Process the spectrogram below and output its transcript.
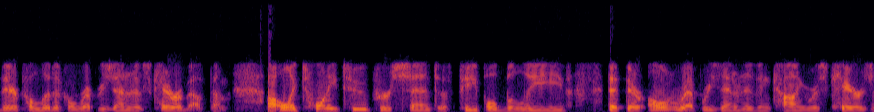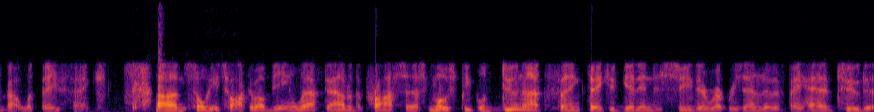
their political representatives care about them. Uh, only 22% of people believe that their own representative in Congress cares about what they think. Um, so when you talk about being left out of the process, most people do not think they could get in to see their representative if they had to to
